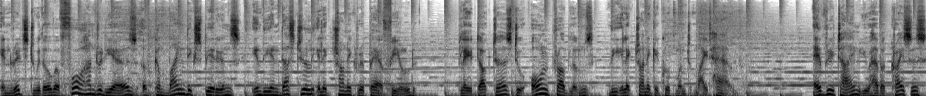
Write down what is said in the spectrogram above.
enriched with over 400 years of combined experience in the industrial electronic repair field, play doctors to all problems the electronic equipment might have. Every time you have a crisis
